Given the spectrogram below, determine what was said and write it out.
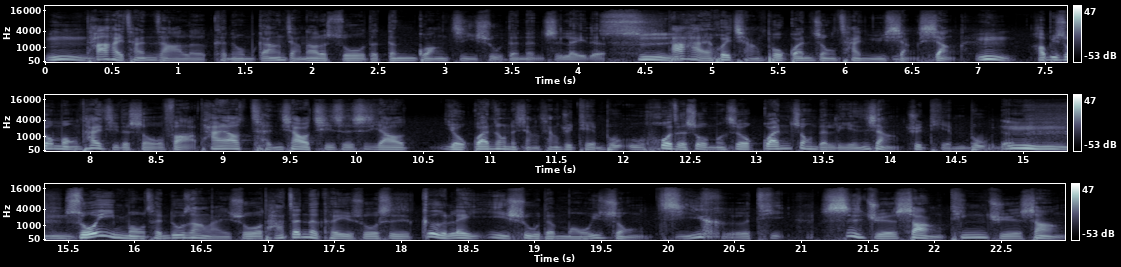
嗯，它还掺杂了可能我们刚刚讲到的所有的灯光技术等等之类的。是，它还会强迫观众参与想象。嗯，好比说蒙太奇的手法，它要成效其实是要。有观众的想象去填补，或者说我们是由观众的联想去填补的。嗯，所以某程度上来说，它真的可以说是各类艺术的某一种集合体，视觉上、听觉上、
